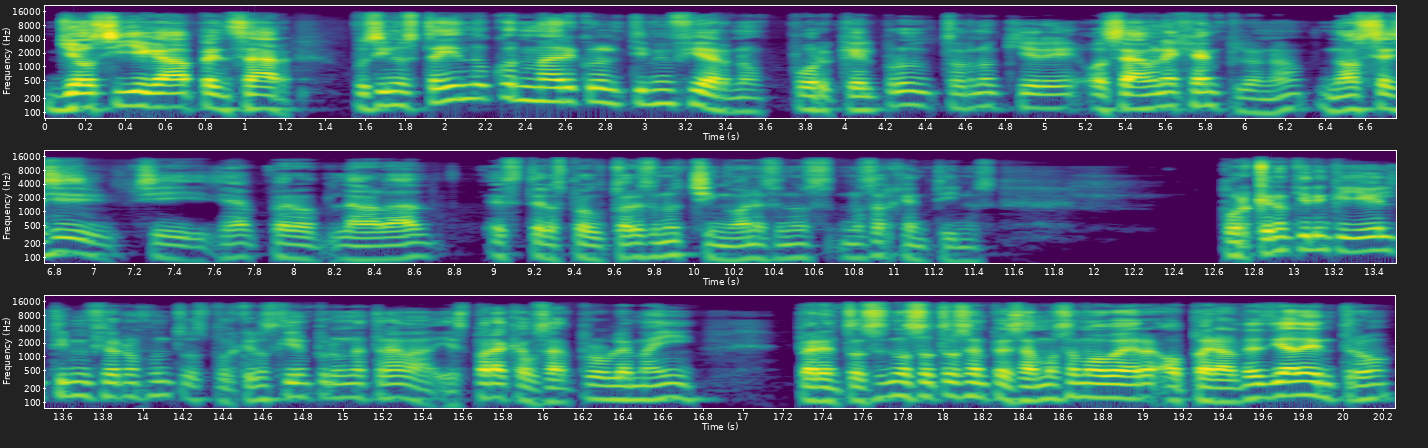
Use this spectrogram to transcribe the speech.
yo sí llegaba a pensar, pues si nos está yendo con madre con el Team Infierno, ¿por qué el productor no quiere? O sea, un ejemplo, ¿no? No sé si, si pero la verdad, este, los productores son unos chingones, unos, unos argentinos. ¿Por qué no quieren que llegue el Team Infierno juntos? ¿Por qué nos quieren poner una traba? Y es para causar problema ahí. Pero entonces nosotros empezamos a mover, a operar desde adentro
